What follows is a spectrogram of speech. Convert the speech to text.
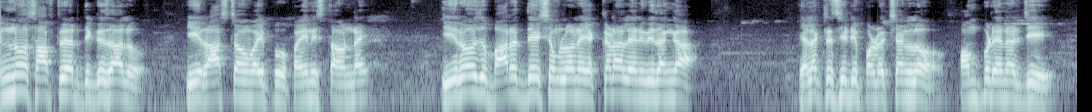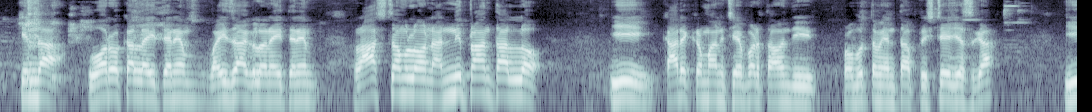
ఎన్నో సాఫ్ట్వేర్ దిగ్గజాలు ఈ రాష్ట్రం వైపు పయనిస్తూ ఉన్నాయి. ఈరోజు భారతదేశంలోనే ఎక్కడా లేని విధంగా ఎలక్ట్రిసిటీ ప్రొడక్షన్లో పంపుడ్ ఎనర్జీ కింద ఓరోకల్ అయితేనేం వైజాగ్లోనైతేనేం రాష్ట్రంలోని అన్ని ప్రాంతాల్లో ఈ కార్యక్రమాన్ని చేపడతా ఉంది ప్రభుత్వం ఎంత ప్రిస్టేజియస్గా. ఈ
